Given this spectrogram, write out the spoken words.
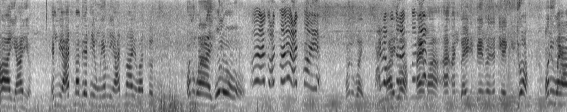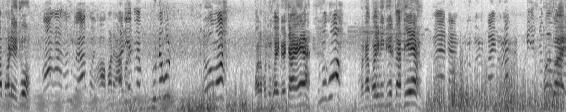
હા યાર એમની હાથમાં બેઠી હું એમની હાથમાં વાત કરું. મનુભાઈ બોલો. હાથમાં હાથમાં મનુભાઈ આ જો આ આ આની બાયડી નથી રાખી જો મનુભાઈ આ પાડે જો. મારા મનુભાઈ બેઠા હે. મને કોઈ નહીં દેખતા છે મનુભાઈ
